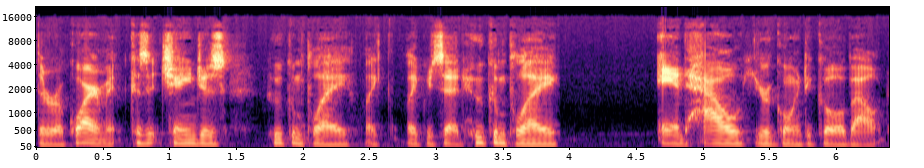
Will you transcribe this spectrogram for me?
the requirement because it changes who can play, like like we said, who can play and how you're going to go about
